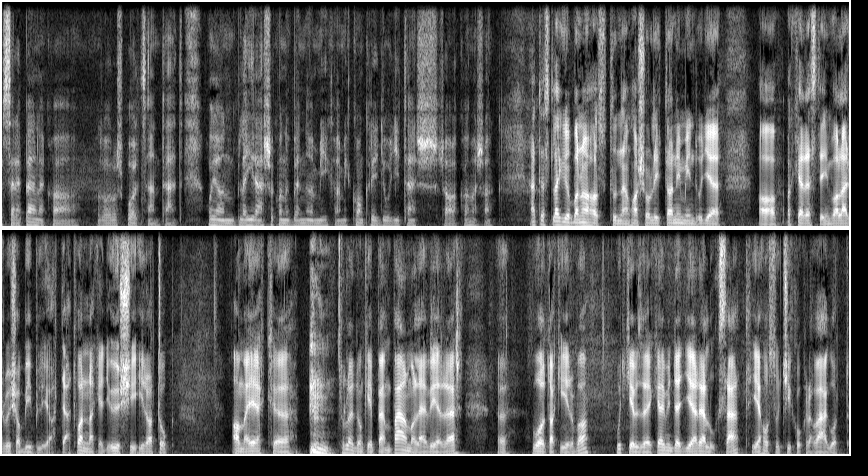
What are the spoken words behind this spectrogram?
szerepelnek a, az orvospolcán? Tehát olyan leírások vannak benne, amik, amik konkrét gyógyításra alkalmasak? Hát ezt legjobban ahhoz tudnám hasonlítani, mint ugye a, a keresztény vallásban és a Biblia. Tehát vannak egy ősi iratok, amelyek tulajdonképpen pálma levélre voltak írva. Úgy képzeljék el, mint egy ilyen reluxát, ilyen hosszú csikokra vágott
